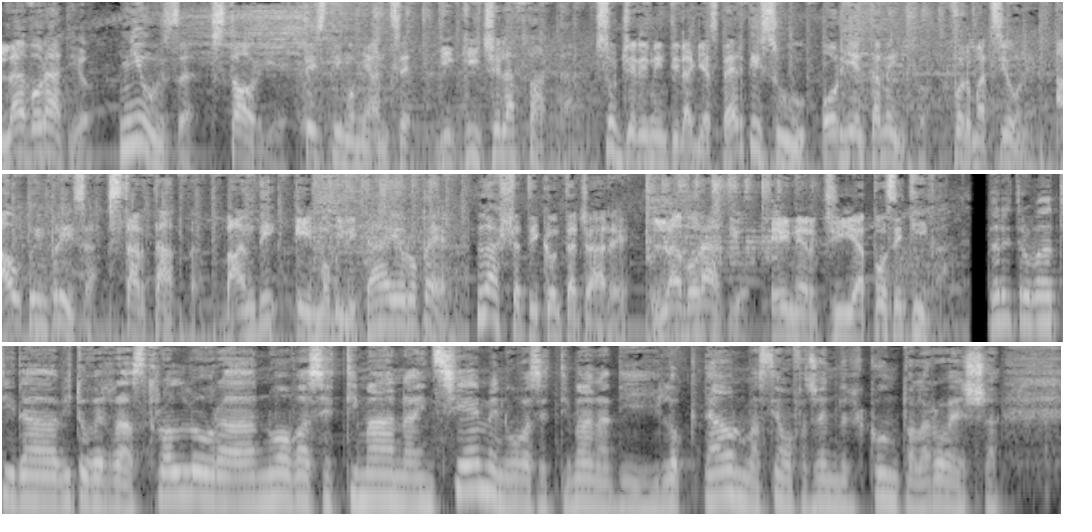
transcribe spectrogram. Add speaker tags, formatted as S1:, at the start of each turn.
S1: Lavoradio. News, storie, testimonianze di chi ce l'ha fatta. Suggerimenti dagli esperti su orientamento, formazione, autoimpresa, start-up, bandi e mobilità europea. Lasciati contagiare. Lavoradio. Energia positiva.
S2: Ritrovati da Vito Verrastro. Allora, nuova settimana insieme, nuova settimana di lockdown, ma stiamo facendo il conto alla rovescia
